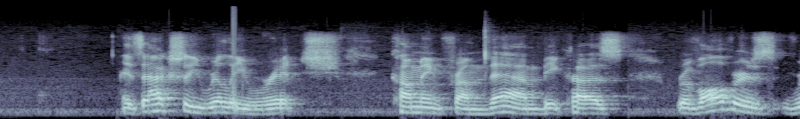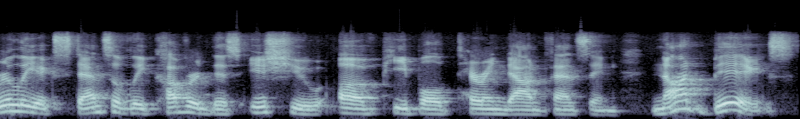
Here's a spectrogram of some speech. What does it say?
It's actually really rich coming from them because Revolvers really extensively covered this issue of people tearing down fencing, not Biggs.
